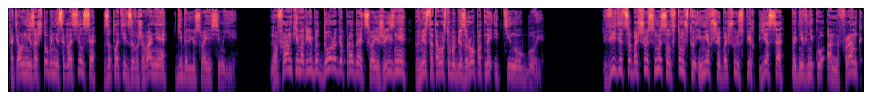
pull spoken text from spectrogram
хотя он ни за что бы не согласился заплатить за выживание гибелью своей семьи. Но франки могли бы дорого продать свои жизни, вместо того, чтобы безропотно идти на убой. Видится большой смысл в том, что имевшая большой успех пьеса по дневнику Анны Франк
